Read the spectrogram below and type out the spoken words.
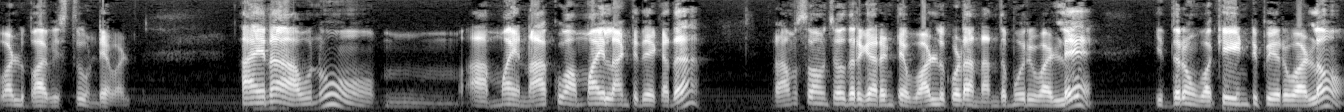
వాళ్ళు భావిస్తూ ఉండేవాళ్ళు. ఆయన అవును ఆ అమ్మాయి నాకు అమ్మాయి లాంటిదే కదా. రామస్వామి చౌదరి గారంటే వాళ్ళు కూడా నందమూరి వాళ్ళే ఇద్దరం ఒకే ఇంటి పేరు వాళ్ళం.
